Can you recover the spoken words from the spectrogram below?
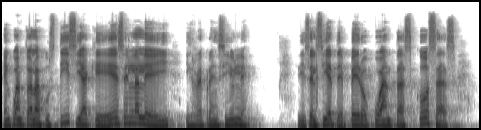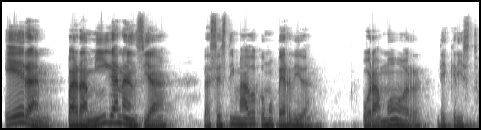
en cuanto a la justicia que es en la ley, irreprensible. Dice el 7, pero cuantas cosas eran para mi ganancia, las he estimado como pérdida por amor de Cristo.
